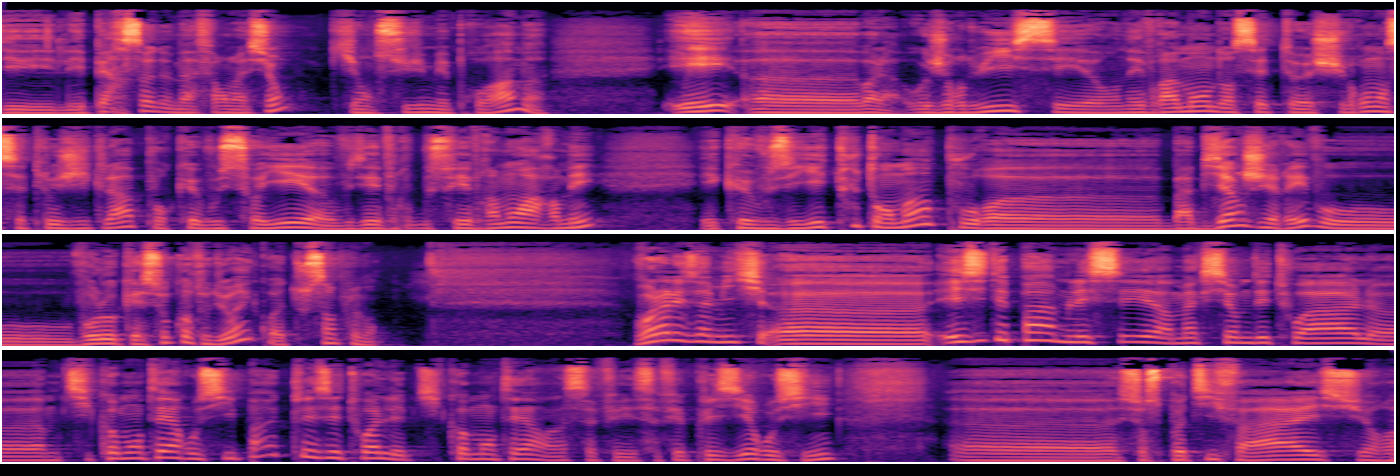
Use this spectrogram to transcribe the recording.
les personnes de ma formation qui ont suivi mes programmes. Et voilà, aujourd'hui, c'est, on est vraiment dans cette, je suis vraiment dans cette logique-là pour que vous soyez, vous, soyez vraiment armé et que vous ayez tout en main pour bah, bien gérer vos, vos locations courte durée, quoi, tout simplement. Voilà les amis, euh, n'hésitez pas à me laisser un maximum d'étoiles, euh, un petit commentaire aussi, pas que les étoiles, les petits commentaires, hein, ça, fait, plaisir aussi, euh, sur Spotify, sur,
